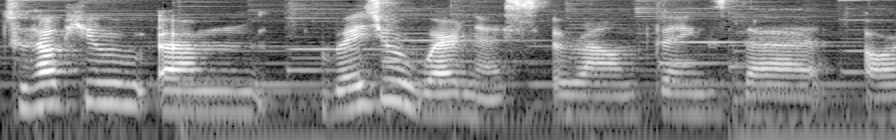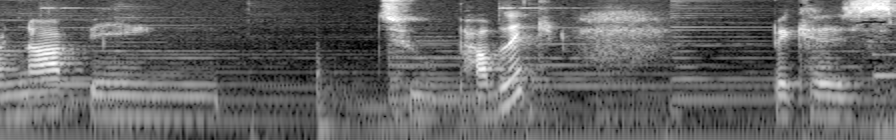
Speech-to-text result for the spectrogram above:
to help you um, raise your awareness around things that are not being too public because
